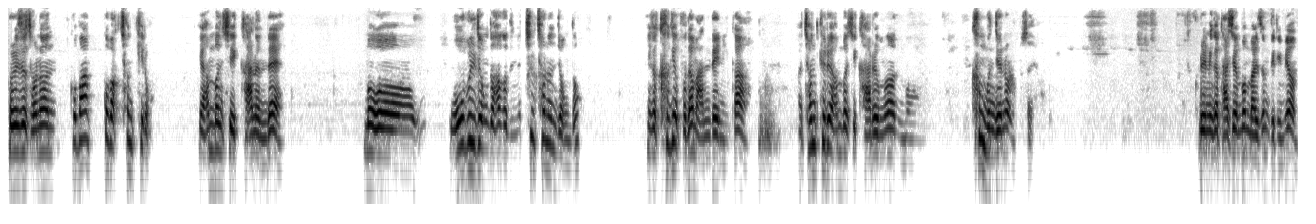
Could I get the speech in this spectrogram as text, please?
그래서 저는 꼬박꼬박 1000km 한 번씩 가는데 뭐 5불 정도 하거든요. 7,000원 정도? 그러니까 크게 부담 안 되니까 1000km에 한 번씩 가르면 뭐 큰 문제는 없어요. 그러니까 다시 한번 말씀드리면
